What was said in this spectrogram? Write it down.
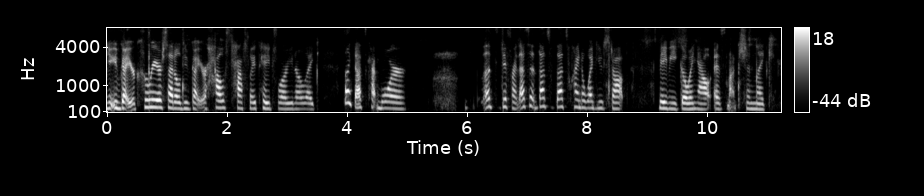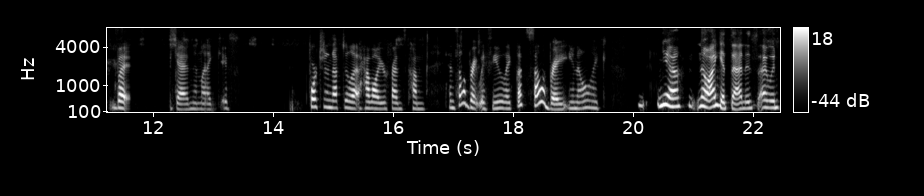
you, have got your career settled, you've got your house halfway paid for, you know, like I feel like that's kind of more that's different. That's it. That's that's kind of when you stop maybe going out as much and like but again and like if fortunate enough to let have all your friends come and celebrate with you, like let's celebrate, you know, like Yeah. No, I get that. It's I would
